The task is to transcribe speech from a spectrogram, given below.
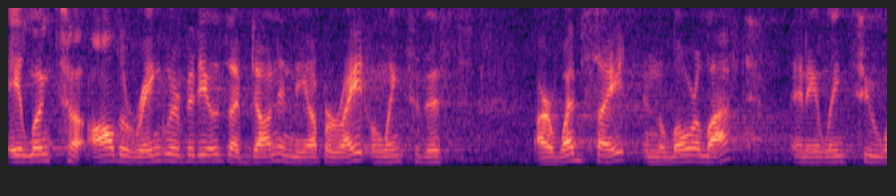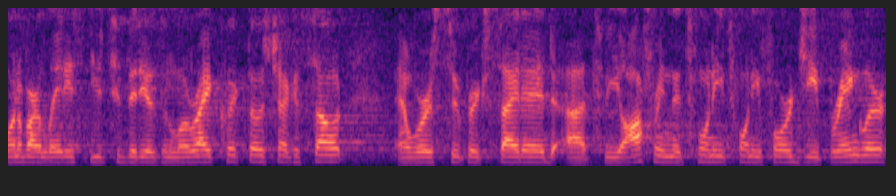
a link to all the Wrangler videos I've done in the upper right, a link to this, our website in the lower left, and a link to one of our latest YouTube videos in the lower right. Click those, check us out, and we're super excited uh, to be offering the 2024 Jeep Wrangler,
